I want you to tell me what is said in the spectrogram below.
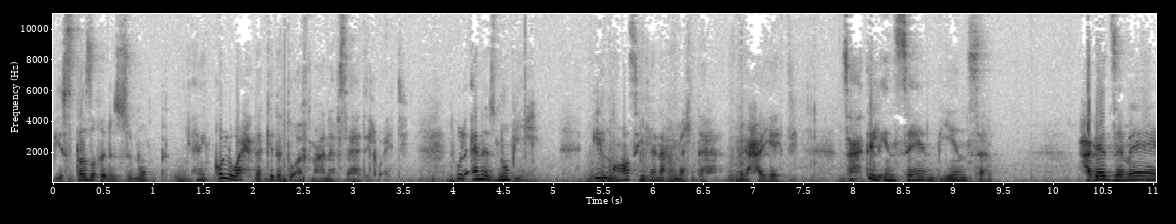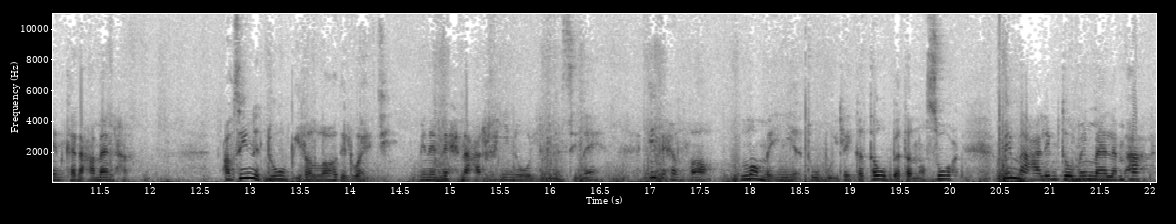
بيستصغر الذنوب يعني كل واحدة كده تقف مع نفسها دلوقتي. تقول أنا ذنوبي إيه؟ إيه المعاصي اللي أنا عملتها في حياتي؟ ساعات الإنسان بينسى حاجات زمان كان عملها. عاوزين نتوب إلى الله دلوقتي. من اللي إحنا عارفينه واللي نسيناه ادعي الله اللهم إني أتوب إليك توبة نصوح مما علمت ومما لم أعلم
